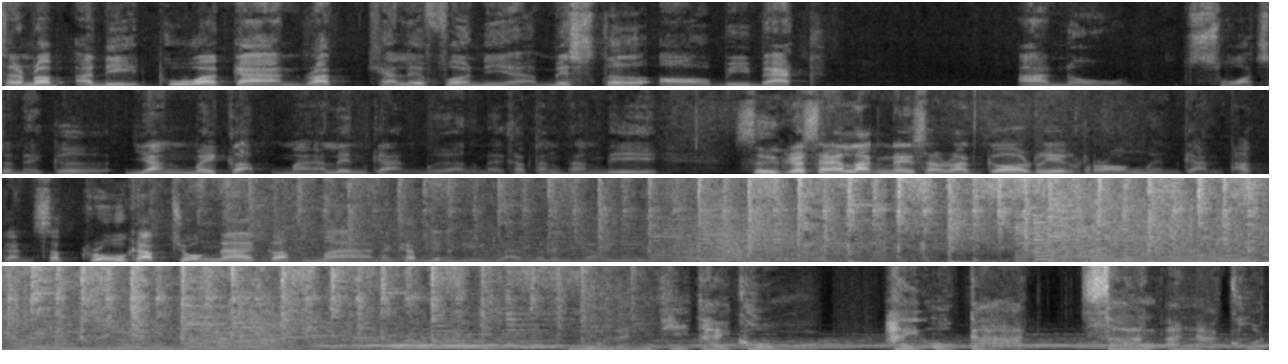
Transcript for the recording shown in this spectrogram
สำหรับอดีตผู้ว่าการรัฐแคลิฟอร์เนียมิสเตอร์ I'll be back อาร์โนลด์สวอตเนเกอร์ยังไม่กลับมาเล่นการเมืองนะครับทั้งๆทที่สื่อกระแสหลักในสหรัฐก็เรียกร้องเหมือนกันพักกันสักครู่ครับ ช่วงหน้ากลับมานะครับ ยังมีอีกหลายประเด็นครับมูลนิธิไทยคม ให้โอกาสสร้างอนาคต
